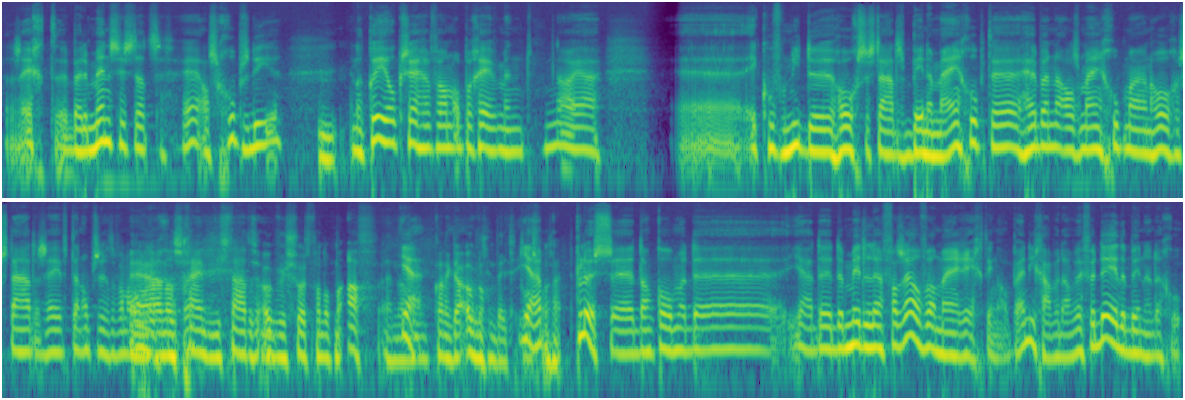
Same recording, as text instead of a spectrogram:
dat is echt, eh, bij de mens is dat hè, als groepsdier. Mm. En dan kun je ook zeggen van op een gegeven moment, nou ja, eh, ik hoef niet de hoogste status binnen mijn groep te hebben als mijn groep maar een hoge status heeft ten opzichte van andere Ja, en dan groepen. schijnt die status ook weer soort van op me af. En dan Ja. kan ik daar ook nog een beetje trots Ja, van zijn. plus eh, dan komen de, ja, de, de middelen vanzelf wel mijn richting op. En die gaan we dan weer verdelen binnen de groep.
